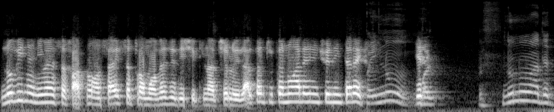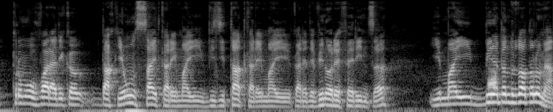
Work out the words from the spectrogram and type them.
Nu vine nimeni să facă un site să promoveze disciplina celuilalt pentru că nu are niciun interes. păi nu, E- mă, nu, nu de promovare, adică dacă e un site care e mai vizitat, care, e mai, care devine o referință, e mai bine pentru toată lumea.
